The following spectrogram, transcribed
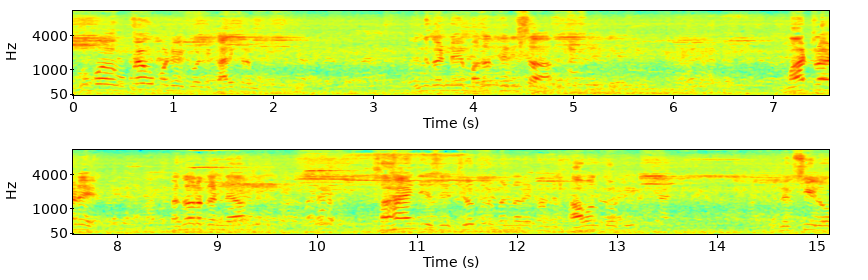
ఉప ఉపయోగపడేటువంటి కార్యక్రమం. ఎందుకంటే మదర్ తెరిసా మాట్లాడే పెదవుల కన్నా సహాయం చేసే చేతులు మిన్ననేటువంటి భావంతో ఫ్లెక్సీలో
